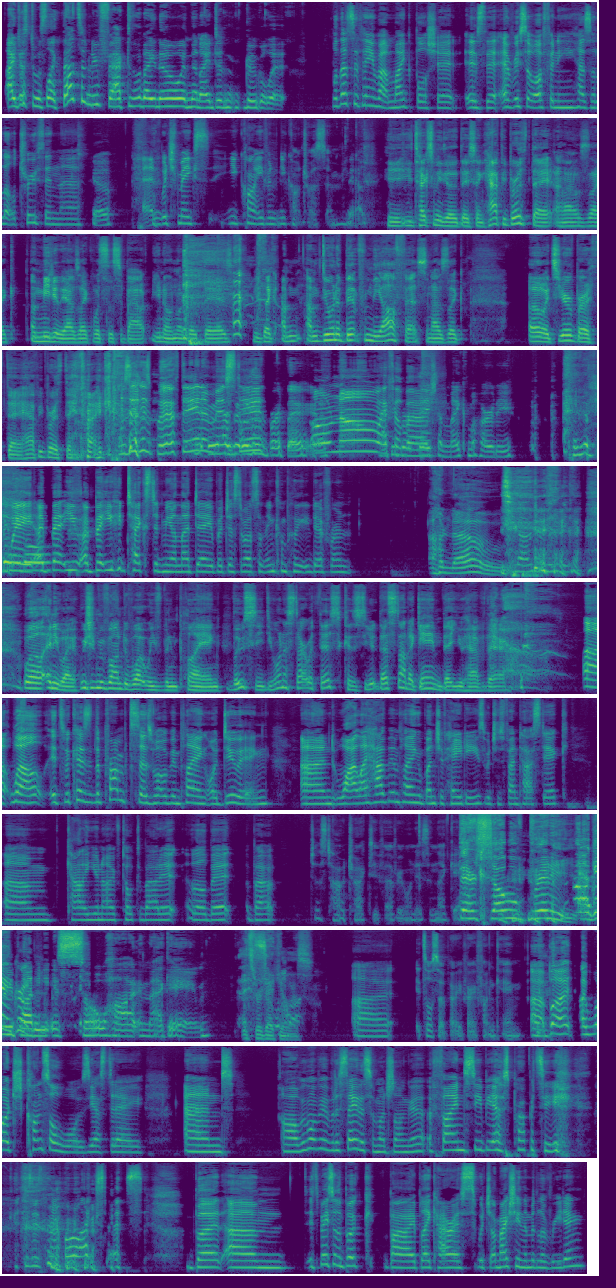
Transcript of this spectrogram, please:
I just was like, that's a new fact that I know, and then I didn't Google it. Well, that's the thing about Mike bullshit is that every so often he has a little truth in there, Yeah. And which makes you can't even you can't trust him. Yeah. He he texted me the other day saying happy birthday, and I was like immediately I was like, "What's this about? You know when my birthday is." He's like, "I'm I'm doing a bit from The Office," and I was like, "Oh, it's your birthday. Happy birthday, Mike." Was it his birthday and I It was- missed it was his it? birthday. yeah. Oh no, I feel birthday bad. to Mike Mahardy. Wait, I bet you I bet you he texted me on that day, but just about something completely different. Oh no. No, I'm trying to think. well, anyway, we should move on to what we've been playing. Lucy, do you want to start with this? Because that's not a game that you have there. Uh, well, it's because the prompt says what we've been playing or doing, and while I have been playing a bunch of Hades, which is fantastic, um, Kallie, you and I have talked about it a little bit about just how attractive everyone is in that game. They're so pretty. Okay, great. Everybody is so hot in that game. It's so hot. ridiculous. Uh, it's also a very very fun game. Uh, but I watched Console Wars yesterday, and oh, we won't be able to say this for much longer. A fine CBS property because it's all access. But um, it's based on the book by Blake Harris, which I'm actually in the middle of reading.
